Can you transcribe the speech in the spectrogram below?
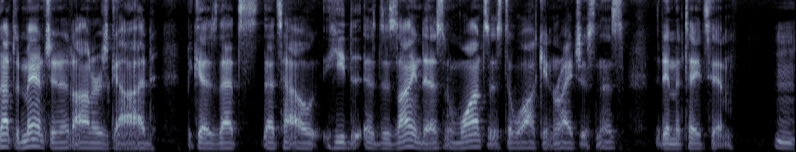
Not to mention it honors God because that's that's how He has designed us and wants us to walk in righteousness that imitates Him. Hmm.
